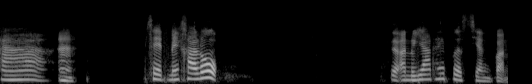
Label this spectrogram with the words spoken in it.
ค่ะอะเสร็จไหมคะลูก เดี๋ยวอนุญาตให้เปิดเสียงก่อน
